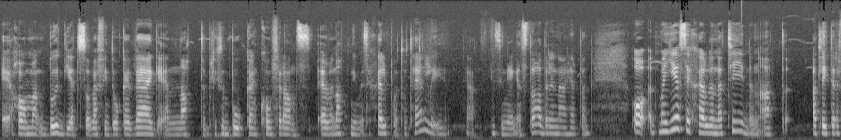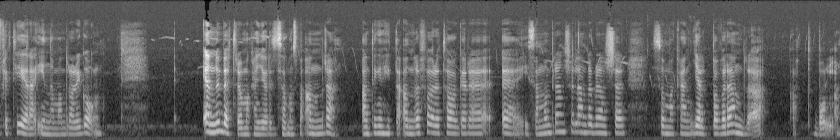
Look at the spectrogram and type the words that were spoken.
Eh, har man budget så varför inte åka iväg en natt, liksom boka en konferensövernattning med sig själv på ett hotell i, ja, i sin egen stad eller i närheten. Och att man ger sig själv den där tiden att, att lite reflektera innan man drar igång. Ännu bättre om man kan göra det tillsammans med andra. Antingen hitta andra företagare eh, i samma bransch eller andra branscher som man kan hjälpa varandra att bolla.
